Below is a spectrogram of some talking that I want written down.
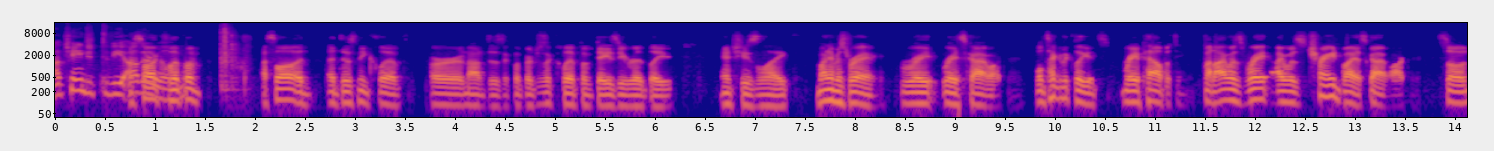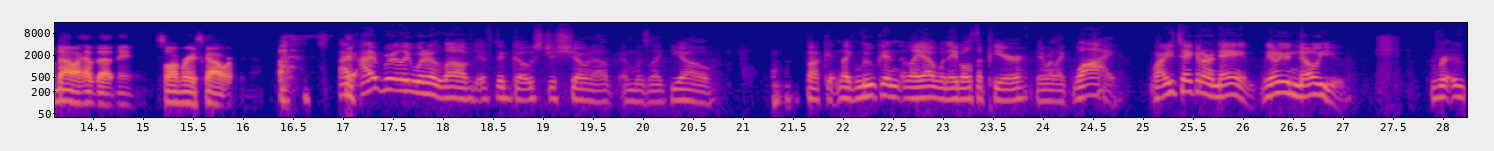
I'll change it to the I other saw a one. clip of I saw a, a Disney clip or not a Disney clip, or just a clip of Daisy Ridley, and she's like, "My name is Ray, Ray, Rey Skywalker." Well, technically it's Rey Palpatine, but I was Ray. I was trained by a Skywalker, so now I have that name. So I'm Rey Skywalker. I, I really would have loved if the ghost just showed up and was like, "Yo, fucking like Luke and Leia when they both appear, they were like, "Why? Why are you taking our name? We don't even know you. You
